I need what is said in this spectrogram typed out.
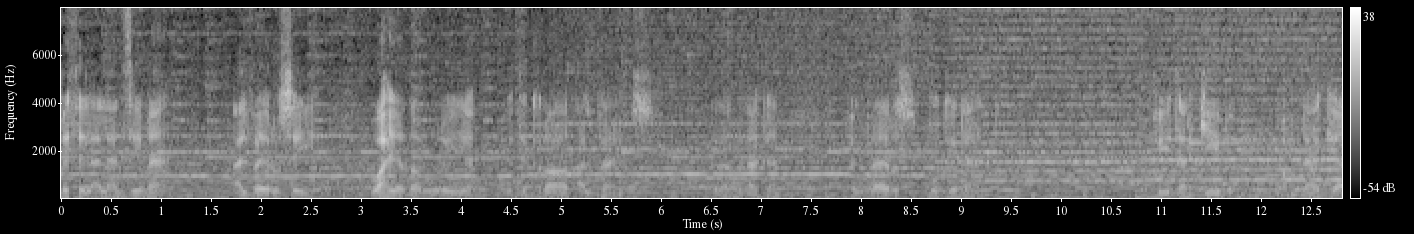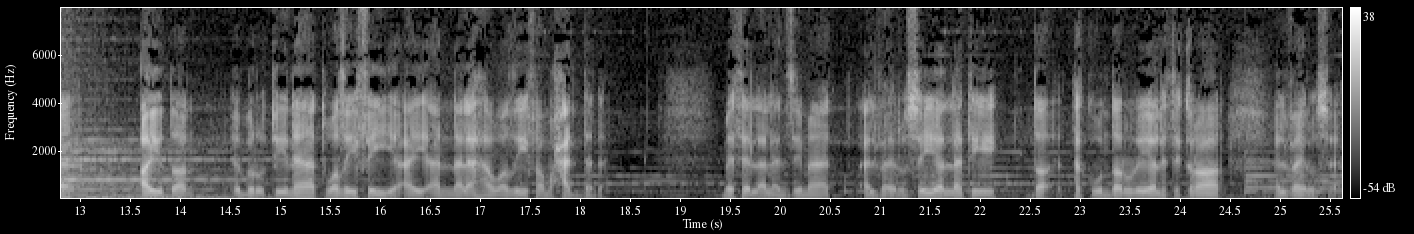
مثل الأنزيمات الفيروسية وهي ضرورية لتكرار الفيروس. إذا هناك في الفيروس بروتينات في تركيبه وهناك أيضا بروتينات وظيفية أي أن لها وظيفة محددة. مثل الأنزيمات الفيروسية التي تكون ضرورية لتكرار الفيروسات.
